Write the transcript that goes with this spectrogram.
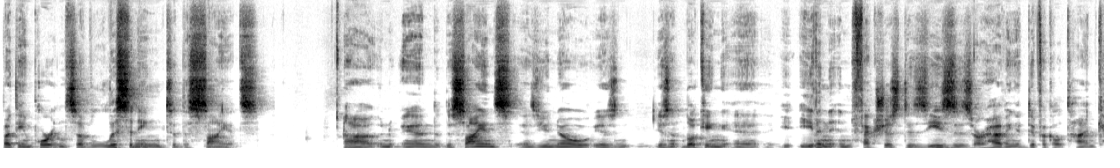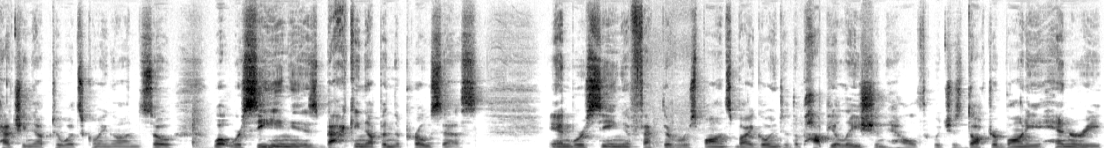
But the importance of listening to the science, uh, and, and, the science, as you know, is isn't looking. at, even infectious diseases are having a difficult time catching up to what's going on. So what we're seeing is backing up in the process and we're seeing effective response by going to the population health which is dr bonnie henry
